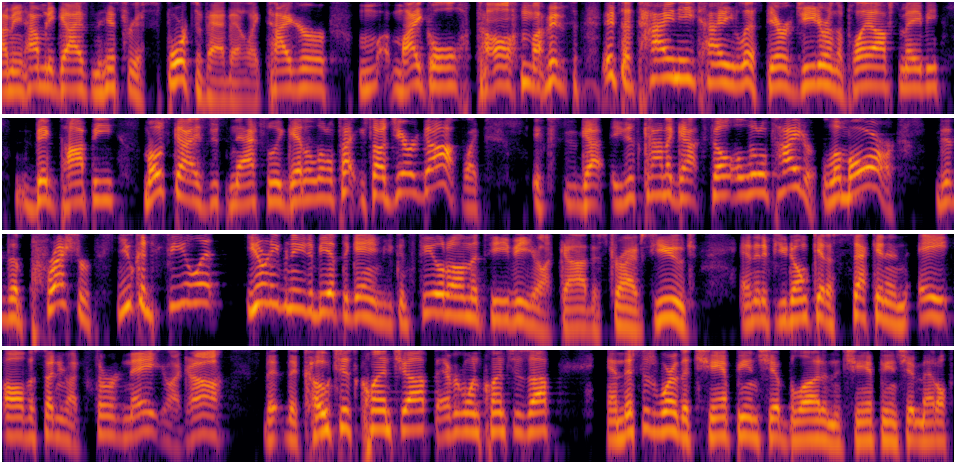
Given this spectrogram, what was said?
I mean, how many guys in the history of sports have had that? Like Tiger, M- Michael, Tom. I mean, it's, it's a tiny, tiny list. Derek Jeter in the playoffs, maybe Big Poppy. Most guys just naturally get a little tight. You saw Jared Goff, like it got, he just kind of got felt a little tighter. Lamar, the, the pressure, you could feel it. You don't even need to be at the game. You can feel it on the TV. You're like, God, this drive's huge. And then if you don't get a second and eight, all of a sudden you're like third and eight. You're like, oh, the, the coaches clench up. Everyone clenches up. And this is where the championship blood and the championship medal.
